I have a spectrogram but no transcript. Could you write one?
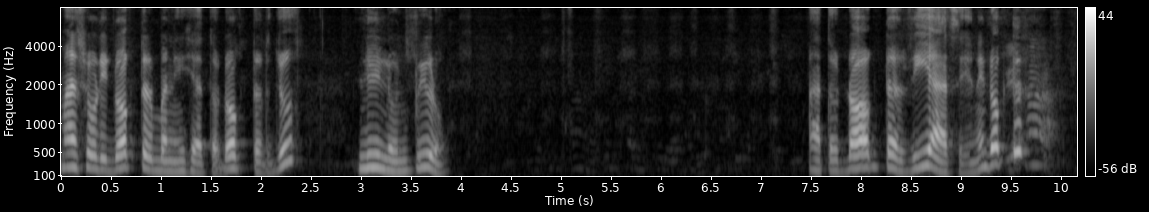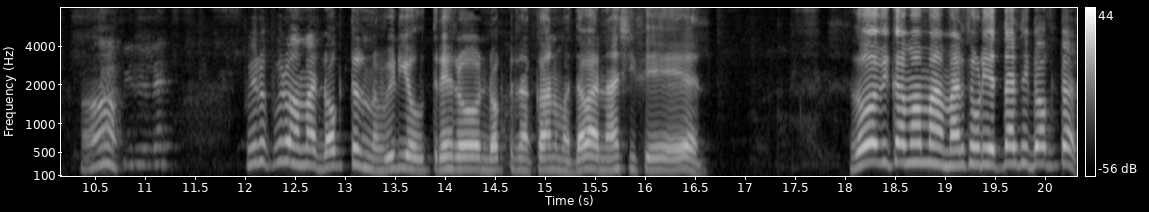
માસોડી ડૉક્ટર બની છે, તો ડૉક્ટર જો લીલો ને પીળો. આ તો ડૉક્ટર રિયા છે ને, ડૉક્ટર? હા. પીરું પીરું અમારા ડૉક્ટરનો વીડિયો ઉતરે રહ્યો ડૉક્ટરના કાનમાં દવા નાસી ફેન રો વિકા મામા, મારે થોડી અત્યારથી ડૉક્ટર.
